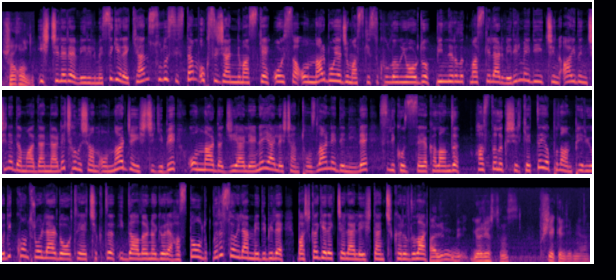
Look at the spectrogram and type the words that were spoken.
Şok oldu. İşçilere verilmesi gereken sulu sistem oksijenli maske. Oysa onlar boyacı maskesi kullanıyordu. Bin liralık maskeler verilmediği için Aydın Çine'de madenlerde çalışan onlarca işçi gibi onlar da ciğerlerine yerleşen tozlar nedeniyle silikozise yakalandı. Hastalık şirkette yapılan periyodik kontrollerde ortaya çıktı. İddialarına göre hasta oldukları söylenmedi bile. Başka gerekçelerle işten çıkarıldılar. Halimi görüyorsunuz. Bu şekildeyim yani.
